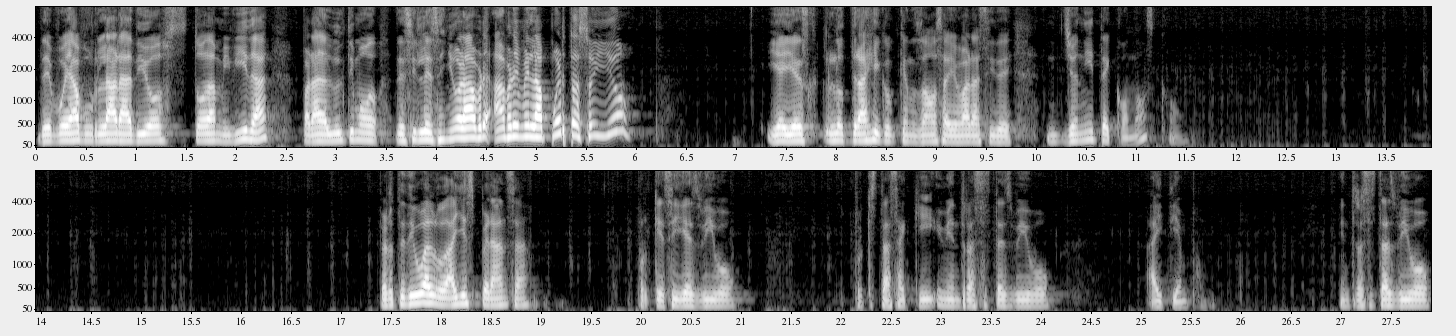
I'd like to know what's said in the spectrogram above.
de voy a burlar a Dios toda mi vida, para el último decirle, Señor, abre, ábreme la puerta, soy yo. Y ahí es lo trágico que nos vamos a llevar así de, yo ni te conozco. Pero te digo algo, hay esperanza porque sigues vivo, porque estás aquí y mientras estés vivo hay tiempo. Mientras estás vivo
